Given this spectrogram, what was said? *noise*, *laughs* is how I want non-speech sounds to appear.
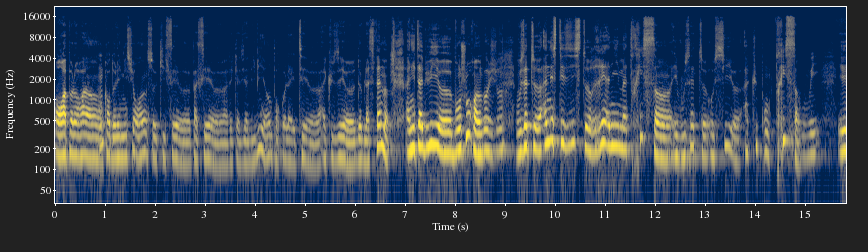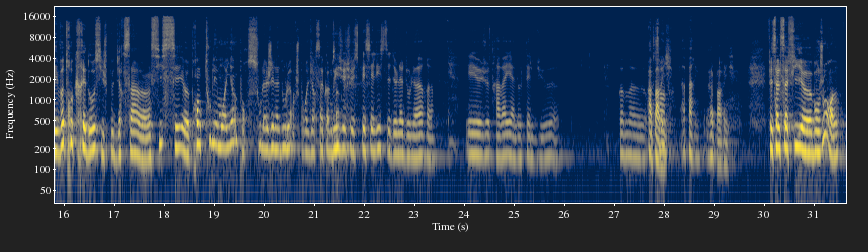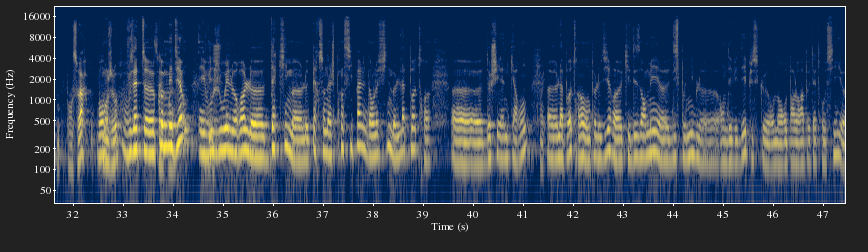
On rappellera hein, encore de l'émission hein, ce qui s'est euh, passé euh, avec Asia Bibi, hein, pourquoi elle a été euh, accusée de blasphème. Anita Bui, bonjour. Bonjour. Vous êtes anesthésiste réanimatrice et vous êtes aussi acupunctrice. Oui. Et votre credo, si je peux dire ça ainsi, c'est prendre tous les moyens pour soulager la douleur, je pourrais dire ça comme ça. Oui, je suis spécialiste de la douleur et je travaille à l'Hôtel Dieu. Comme, à Paris. à Paris. À Paris. Faisal Safi, euh, bonjour. Bonsoir. Bonjour. Vous êtes euh, comédien et vous jouez le rôle euh, d'Hakim, le personnage principal dans le film L'apôtre de chez Anne Caron. L'apôtre, hein, on peut le dire, qui est désormais disponible en DVD puisqu'on en reparlera peut-être aussi.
